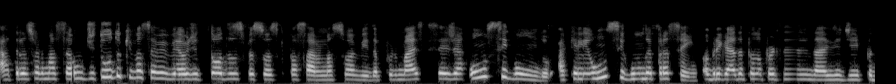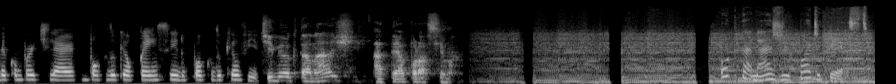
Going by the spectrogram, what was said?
a transformação de tudo que você viveu, de todas as pessoas que passaram na sua vida, por mais que seja um segundo, aquele um segundo é para sempre. Obrigada pela oportunidade de poder compartilhar um pouco do que eu penso e do pouco do que eu vivo. Time Octanage, até a próxima. Octanage Podcast,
